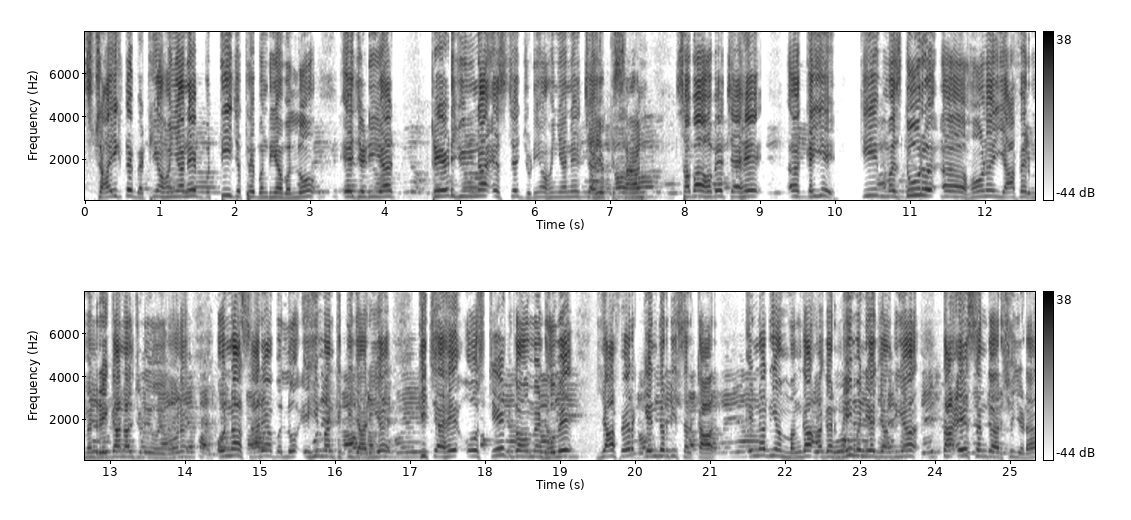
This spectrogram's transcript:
ਸਟ੍ਰਾਈਕ ਤੇ ਬੈਠੀਆਂ ਹੋਈਆਂ ਨੇ 32 ਜਥੇਬੰਦੀਆਂ ਵੱਲੋਂ ਇਹ ਜਿਹੜੀ ਹੈ ਟ੍ਰੇਡ ਯੂਨੀਅਨਾਂ ਇਸ 'ਚ ਜੁੜੀਆਂ ਹੋਈਆਂ ਨੇ, ਚਾਹੇ ਉਹ ਕਿਸਾਨ ਸਭਾ ਹੋਵੇ, ਚਾਹੇ ਕਹੀਏ ਕਿ ਮਜ਼ਦੂਰ ਹੋਣ ਜਾਂ ਫਿਰ ਮਨਰੇਗਾ ਨਾਲ ਜੁੜੇ ਹੋਏ ਹੋਣ, ਉਹਨਾਂ ਸਾਰਿਆਂ ਵੱਲੋਂ ਇਹੀ ਮੰਗ ਕੀਤੀ ਜਾ ਰਹੀ ਹੈ ਕਿ ਚਾਹੇ ਉਹ ਸਟੇਟ ਗਵਰਨਮੈਂਟ ਹੋਵੇ ਜਾਂ ਫਿਰ ਕੇਂਦਰ ਦੀ ਸਰਕਾਰ, ਇਹਨਾਂ ਦੀਆਂ ਮੰਗਾਂ ਅਗਰ ਨਹੀਂ ਮੰਨੀਆਂ ਜਾਂਦੀਆਂ ਤਾਂ ਇਹ ਸੰਘਰਸ਼ ਜਿਹੜਾ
